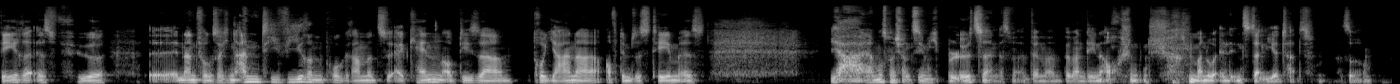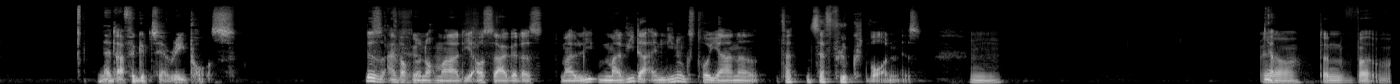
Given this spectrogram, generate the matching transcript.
wäre es für, äh, in Anführungszeichen, Antivirenprogramme zu erkennen, ob dieser Trojaner auf dem System ist. Ja, da muss man schon ziemlich blöd sein, dass man, wenn man, wenn man den auch schon, schon manuell installiert hat. Also, ne, dafür gibt's ja Repos. Das ist einfach Okay. nur nochmal die Aussage, dass mal, mal wieder ein Linux-Trojaner zerpflückt worden ist. Mhm. Ja. Ja, dann wa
